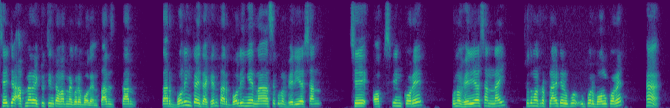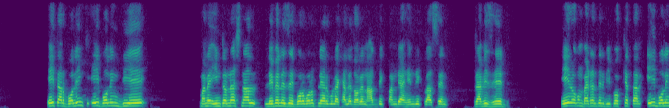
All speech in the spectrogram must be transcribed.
সেটা আপনারা একটু চিন্তা ভাবনা করে বলেন। তার তার তার বোলিংটাই দেখেন, তার বোলিং এ না আছে কোনো ভেরিয়েশন সে অফ স্পিন করে, কোনো ভেরিয়েশন নাই, শুধুমাত্র ফ্লাইটের উপর উপর বল করে হ্যাঁ? এই তার বোলিং এই বোলিং দিয়ে মানে ইন্টারন্যাশনাল লেভেলে যে বড় বড় প্লেয়ারগুলা খেলে, ধরেন Hardik Pandya, Henry Klaasen Travis Head এইরকম ব্যাটারদের বিপক্ষে তার এই বোলিং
